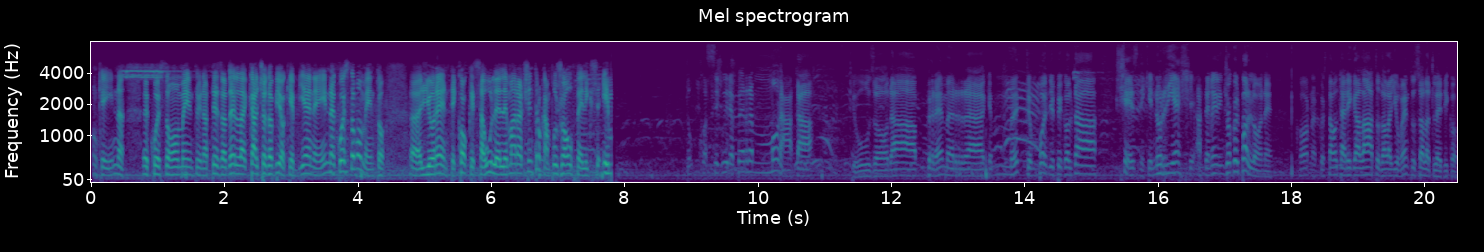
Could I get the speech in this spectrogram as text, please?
anche in eh, questo momento in attesa del calcio d'avvio che avviene in questo momento eh, Llorente, Cocche, Saul e Lemara a centrocampo, Joao Felix e Tocco a seguire per Morata. Chiuso da Bremer eh, che mette un po' in difficoltà Scesni che non riesce a tenere in gioco il pallone. Corner questa volta regalato dalla Juventus all'Atletico.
